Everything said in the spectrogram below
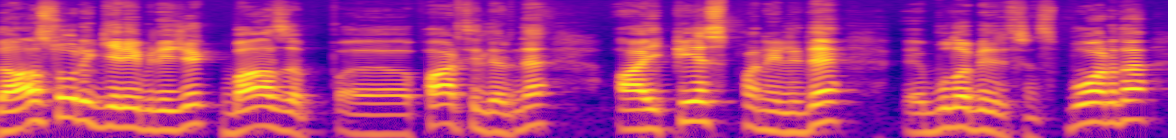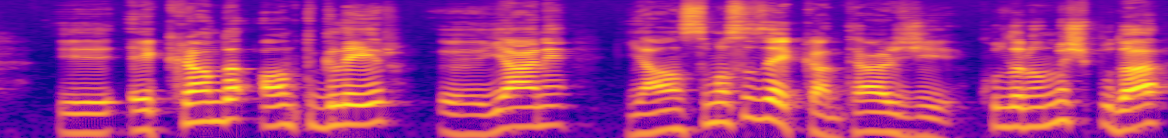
daha sonra gelebilecek bazı e, partilerinde IPS paneli de e, bulabilirsiniz. Bu arada e, ekranda anti-glare e, yani yansımasız ekran tercihi kullanılmış. Bu da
